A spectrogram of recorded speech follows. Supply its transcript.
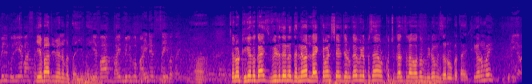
बिल्कुल ये बात ये बात भी मैंने बताई है भाई। ये बात भाई बिल्कुल भाई ने सही बताई है। हाँ। चलो ठीक है तो गाइस वीडियो देने धन्यवाद। लाइक कमेंट शेयर ज़रूर करें। वीडियो पसंद है और कुछ गलत लगा हो तो वीडियो में ज़रूर बताएँ। ठीक है अरुण भाई? ठीक है भाई।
